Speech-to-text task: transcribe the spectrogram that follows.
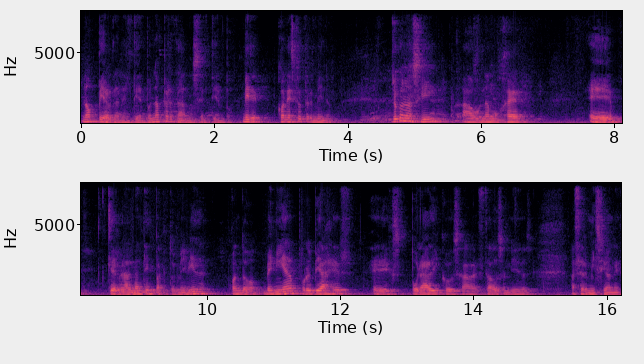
no pierdan el tiempo, no perdamos el tiempo. Mire, con esto termino. Yo conocí a una mujer eh, que realmente impactó en mi vida. Cuando venía por viajes eh, esporádicos a Estados Unidos a hacer misiones,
